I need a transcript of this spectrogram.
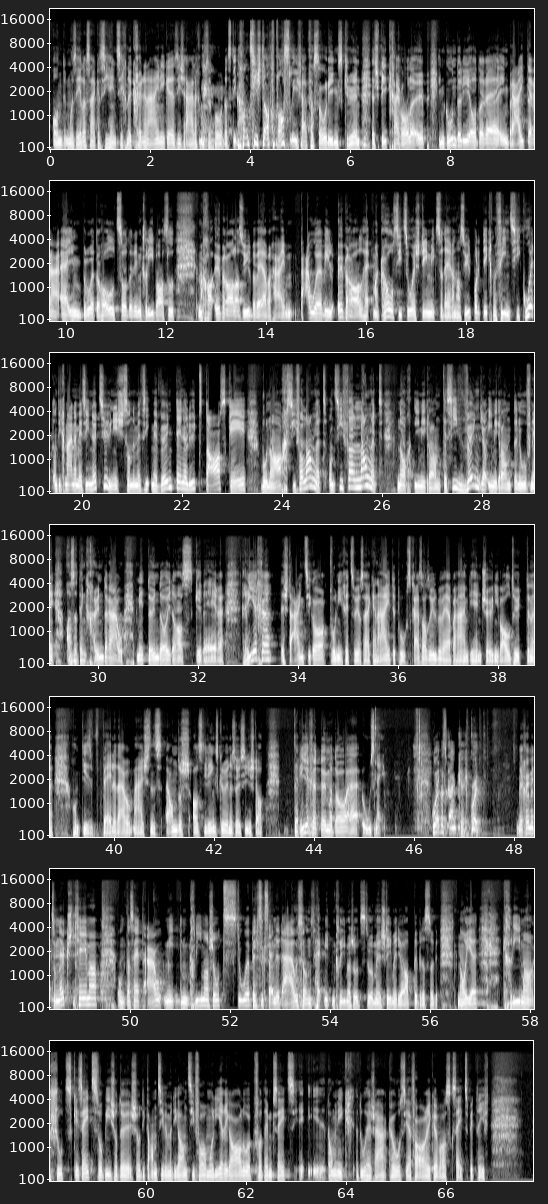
Und ich muss ehrlich sagen, sie haben sich nicht können einigen. Es ist eigentlich herausgekommen, dass die ganze Stadt Basel ist einfach so linksgrün. Es spielt keine Rolle, ob im Gundeli oder äh, im Breiter, äh, im Bruderholz oder im Kleinbasel. Man kann überall Asylbewerberheim bauen, weil überall hat man grosse Zustimmung zu deren Asylpolitik. Man findet sie gut. Und ich meine, wir sind nicht zynisch, sondern wir, wir wollen diesen Leuten das geben, wonach sie verlangen. Und sie verlangen nach Immigranten. Sie wollen ja Immigranten aufnehmen. Also dann könnt ihr auch. Wir tun euch das gewähren. Riechen, das ist der einzige Ort, wo ich jetzt würde sagen, nein, da braucht es kein Asylbewerberheim, die haben schöne Waldhütten und die wählen auch meistens anders als die linksgrünen Sösse in der Stadt. Den Riechen tun wir da äh, ausnehmen. Gut, ja, das denke ich. Gut. Wir kommen zum nächsten Thema und das hat auch mit dem Klimaschutz zu tun, besser gesagt nicht auch, sondern hat mit dem Klimaschutz zu tun. Wir stimmen ja ab über das neue Klimaschutzgesetz, wobei schon die, schon die ganze, wenn man die ganze Formulierung anschaut von dem Gesetz, Dominik, du hast auch grosse Erfahrungen, was das Gesetz betrifft.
